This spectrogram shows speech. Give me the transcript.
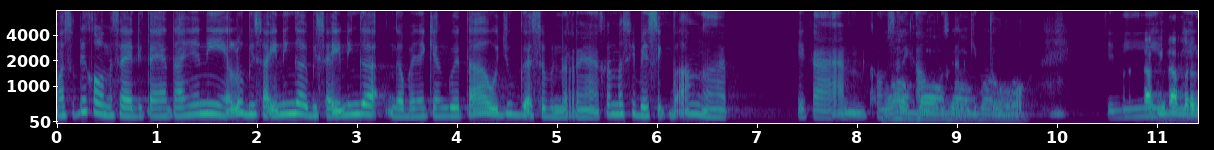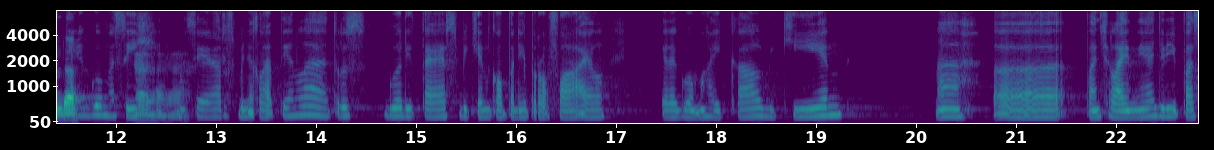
maksudnya kalau misalnya ditanya-tanya nih, lu bisa ini nggak, bisa ini nggak, nggak banyak yang gue tahu juga sebenarnya. Kan masih basic banget. Ya kan? Kalau misalnya di kampus kan bohong, gitu. bohong. Jadi merendah. gue masih Nah, nah, nah. masih harus banyak latihan lah. Terus gue dites bikin company profile. Kira gue sama Haikal bikin. Nah, eh punchline-nya jadi pas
